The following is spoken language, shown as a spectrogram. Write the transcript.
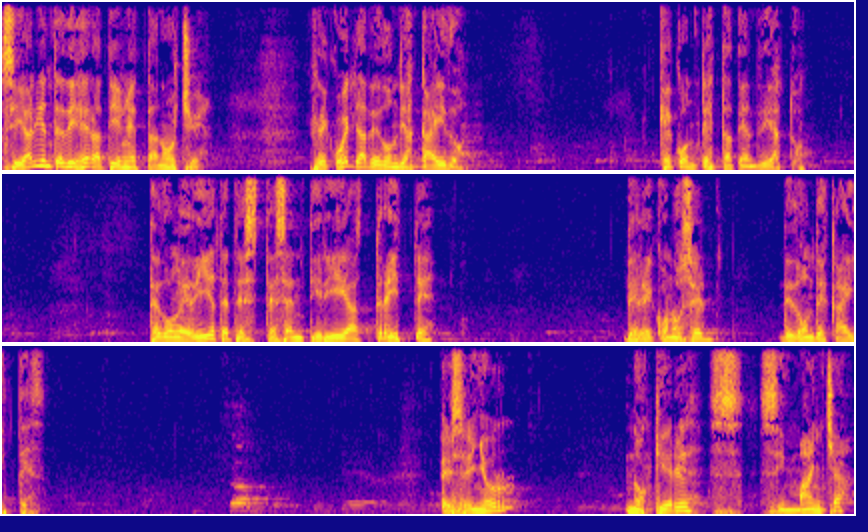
Si alguien te dijera a ti en esta noche, recuerda de dónde has caído, ¿qué contesta tendrías tú? ¿Te dolería, te, te, te sentirías triste de reconocer de dónde caíste? El Señor nos quiere sin mancha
